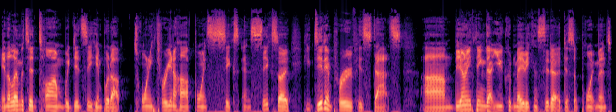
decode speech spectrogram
In the limited time, we did see him put up 23.5 points, 6 and 6. So he did improve his stats. Um, the only thing that you could maybe consider a disappointment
